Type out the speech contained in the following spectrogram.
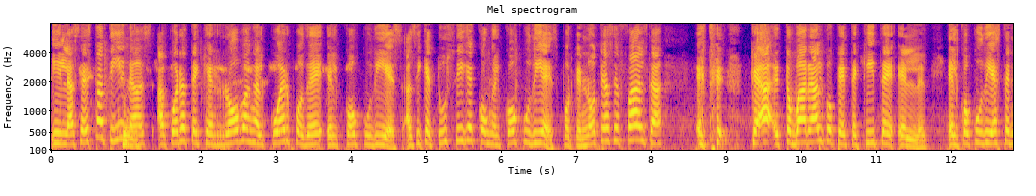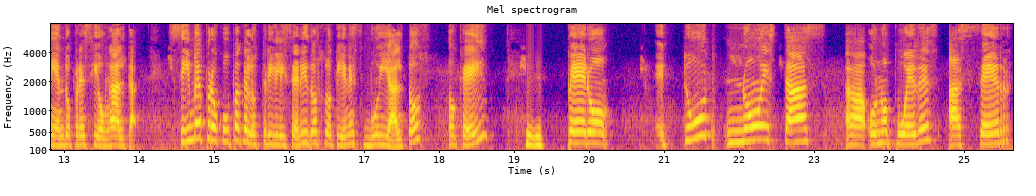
Y las estatinas, acuérdate que roban al cuerpo del el CoQ10. Así que tú sigues con el CoQ10 porque no te hace falta este, que, tomar algo que te quite el, el CoQ10 teniendo presión alta. Sí me preocupa que los triglicéridos lo tienes muy altos, ¿ok? Sí. Pero eh, tú no estás ah, o no puedes hacer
